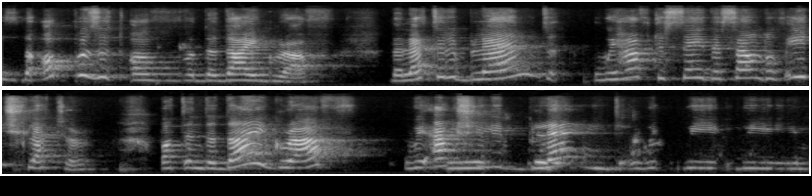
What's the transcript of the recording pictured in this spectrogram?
is the opposite of the digraph. The letter blend, we have to say the sound of each letter. But in the digraph, we actually blend, we, we, we,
